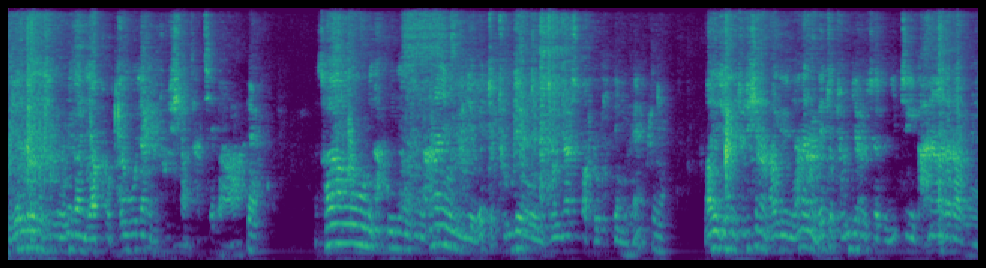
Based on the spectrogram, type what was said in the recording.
그 예를 들어서 지금 우리가 이제 앞으로 배우고자 하는 조시학 자체가 예. 서양이 갖고 있는 것은 하나님을 이제 외적 존재로 정의할 수밖에 없기 때문에 예. 만약 저희 조지신을 발견이 하나님 내적 존재로서 어떤 입증이 가능하다라고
